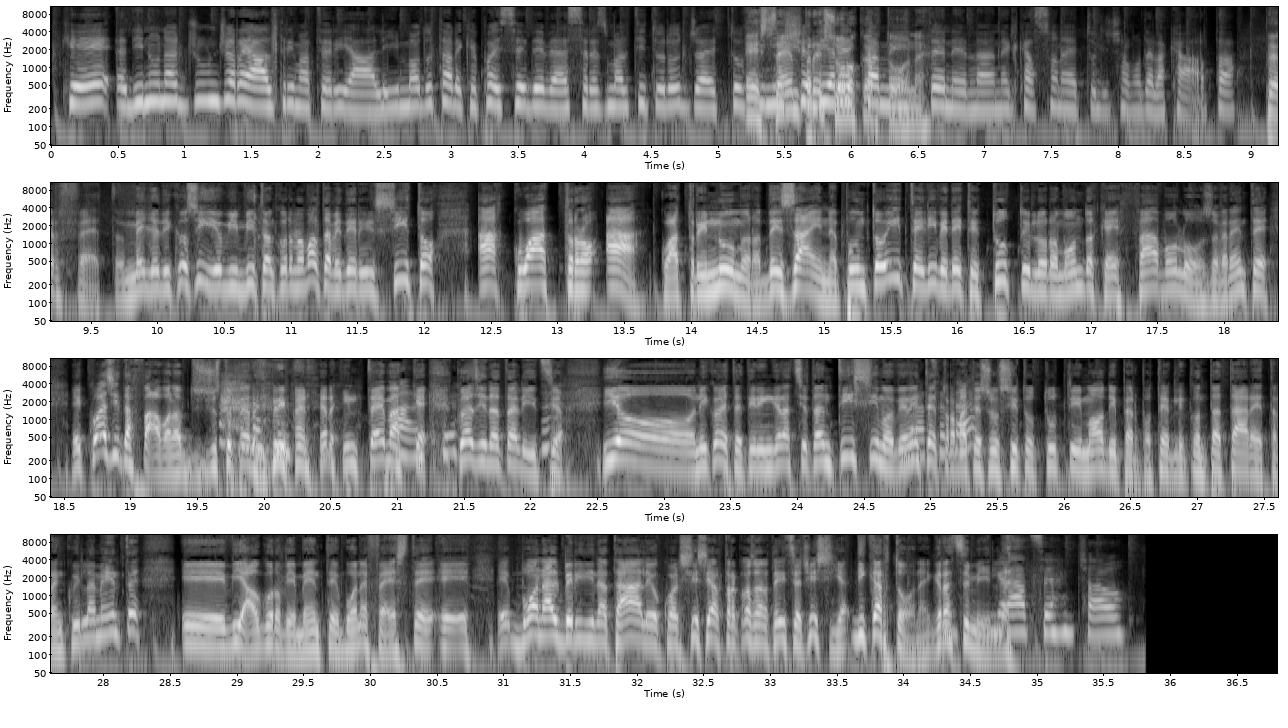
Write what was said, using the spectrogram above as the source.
che eh, di non aggiungere altri materiali, in modo tale che poi se deve essere smaltito l'oggetto è finisce direttamente nel, nel, cassonetto diciamo, della carta. Perfetto, meglio di così. Io vi invito ancora una volta a vedere il sito A4A, 4 in numero, design.it e lì vedete tutto il loro mondo che è favoloso, veramente è quasi da favola, giusto per rimanere in tema anche quasi natalizio. Io Nicoletta ti ringrazio tantissimo, ovviamente trovate sul sito tutti i modi per poterli contattare tranquillamente e vi auguro ovviamente buone feste e, e buon alberi di Natale o qualsiasi altra cosa natalizia ci sia di cartone. Grazie mille. Grazie, ciao.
